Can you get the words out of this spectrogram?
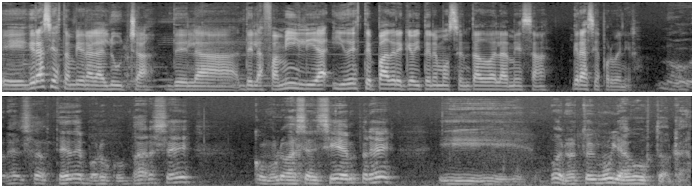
Eh, gracias también a la lucha de la, de la familia y de este padre que hoy tenemos sentado a la mesa. Gracias por venir. No, gracias a ustedes por ocuparse, como lo hacen siempre, y bueno, estoy muy a gusto acá.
